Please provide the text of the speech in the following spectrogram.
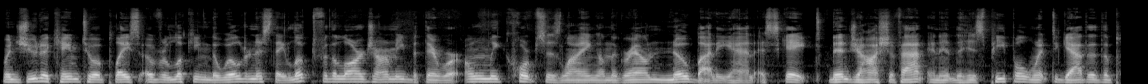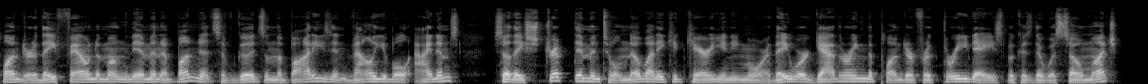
When Judah came to a place overlooking the wilderness, they looked for the large army, but there were only corpses lying on the ground. Nobody had escaped. Then Jehoshaphat and his people went to gather the plunder. They found among them an abundance of goods on the bodies and valuable items, so they stripped them until nobody could carry any more. They were gathering the plunder for three days because there was so much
